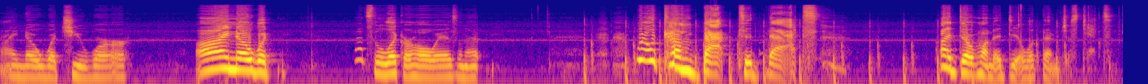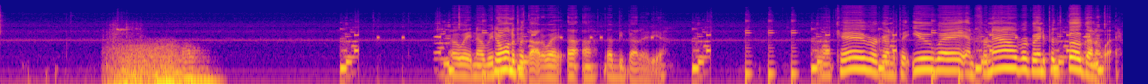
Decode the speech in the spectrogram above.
I know what you were. I know what... That's the liquor hallway, isn't it? We'll come back to that. I don't want to deal with them just yet. Oh wait, no, we don't want to put that away. Uh-uh, that'd be a bad idea. Okay, we're going to put you away, and for now, we're going to put the bowgun away.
